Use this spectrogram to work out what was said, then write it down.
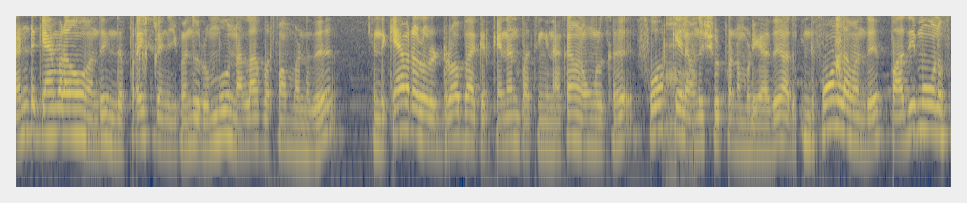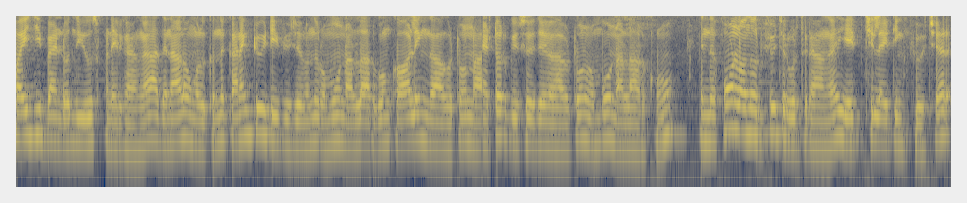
ரெண்டு கேமராவும் வந்து இந்த ப்ரைஸ் ரேஞ்சுக்கு வந்து ரொம்பவும் நல்லா பர்ஃபார்ம் பண்ணுது. இந்த கேமராவில் ஒரு ட்ராபேக் இருக்குது என்னென்னு பார்த்தீங்கன்னாக்கா உங்களுக்கு ஃபோர் கேல வந்து ஷூட் பண்ண முடியாது. அது இந்த ஃபோனில் வந்து பதிமூணு ஃபைவ் ஜி பேண்ட் வந்து யூஸ் பண்ணியிருக்காங்க அதனால உங்களுக்கு வந்து கனெக்டிவிட்டி ஃபியூச்சர் வந்து ரொம்ப நல்லாயிருக்கும் காலிங் ஆகட்டும் நெட்ஒர்க் யூசேஜ் ஆகட்டும் ரொம்ப நல்லாயிருக்கும் இந்த ஃபோனில் வந்து ஒரு ஃபியூச்சர் கொடுத்துருக்காங்க. எட்ஜ் லைட்டிங் ஃபியூச்சர்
